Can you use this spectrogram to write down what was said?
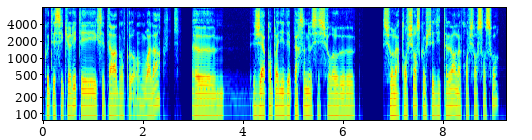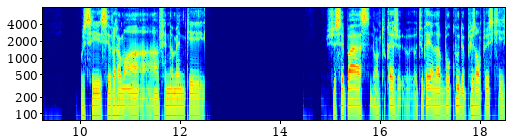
côté sécurité, etc. Donc voilà. J'ai accompagné des personnes aussi sur, sur la confiance, comme je t'ai dit tout à l'heure, la confiance en soi. C'est vraiment un, phénomène qui est, je sais pas, en tout cas, en tout cas, il y en a beaucoup de plus en plus qui,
